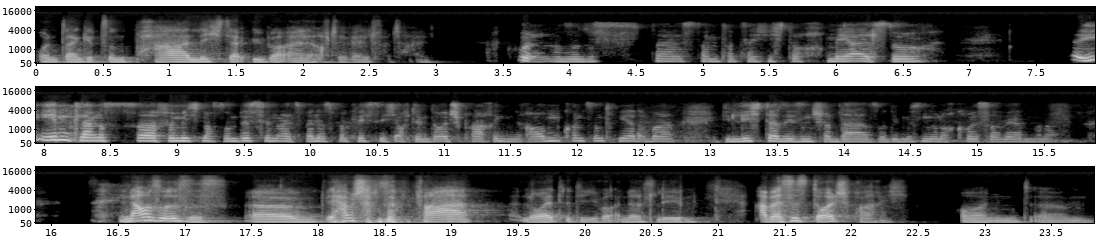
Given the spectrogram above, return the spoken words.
und dann gibt es so ein paar Lichter überall auf der Welt verteilt. Ach cool, also das, da ist dann tatsächlich doch mehr, als du Eben klang es äh, für mich noch so ein bisschen, als wenn es wirklich sich auf den deutschsprachigen Raum konzentriert, aber die Lichter, die sind schon da, so die müssen nur noch größer werden, oder? Genau so ist es. Ähm, wir haben schon so ein paar Leute, die woanders leben, aber es ist deutschsprachig und ähm,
